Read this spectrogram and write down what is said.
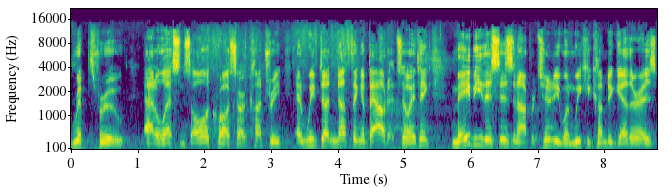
ripped through adolescents all across our country, and we've done nothing about it. So I think maybe this is an opportunity when we could come together as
